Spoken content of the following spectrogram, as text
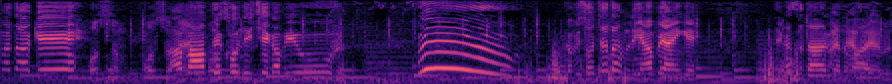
माता के। औसम औसम अब आप awesome. देखो नीचे का व्यू कभी सोचा था हम यहाँ पे आएँगे। देखा सरदार का दिमाग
